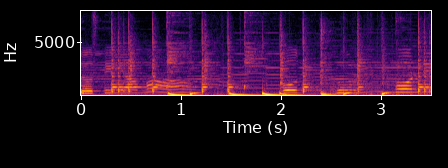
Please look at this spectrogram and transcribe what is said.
যদি আমার বন্ধুর মনে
